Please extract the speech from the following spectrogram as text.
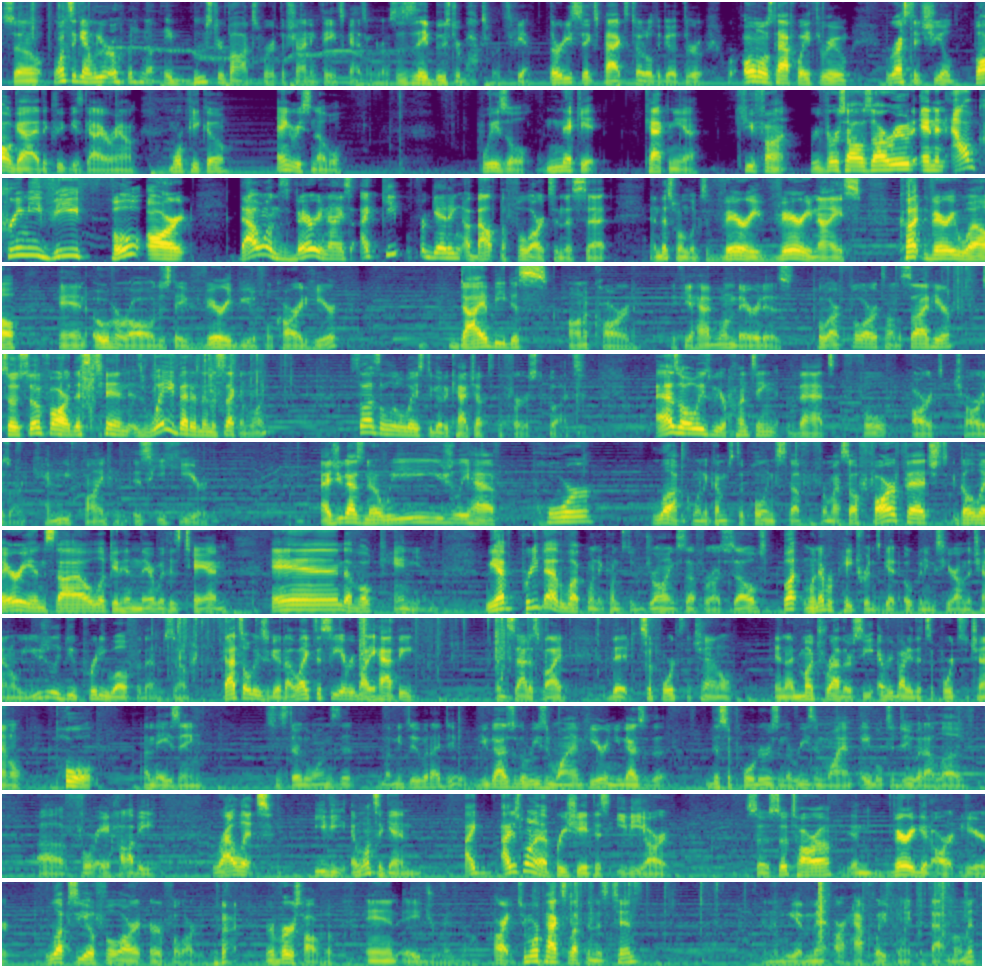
So, once again, we are opening up a booster box worth of Shining Fates, guys and girls. This is a booster box worth. We have 36 packs total to go through. We're almost halfway through. Rusted Shield, Ball Guy, the creepiest guy around. Morpeko, Angry Snubbull, Weasel, Nickit, Cacnea, Cufant, Reverse Zarude, and an Alcremie V full art that one's very nice. I keep forgetting about the full arts in this set. And this one looks very, very nice. Cut very well. And overall, just a very beautiful card here. Diabetes on a card. If you had one, there it is. Pull our full arts on the side here. So, so far, this tin is way better than the second one. Still has a little ways to go to catch up to the first, but... As always, we are hunting that full art Charizard. Can we find him? Is he here? As you guys know, we usually have poor luck when it comes to pulling stuff for myself. Farfetch'd Galarian style. Look at him there with his tan. And a Volcanion. We have pretty bad luck when it comes to drawing stuff for ourselves, but whenever patrons get openings here on the channel, we usually do pretty well for them, so that's always good. I like to see everybody happy and satisfied that supports the channel, and I'd much rather see everybody that supports the channel pull amazing, since they're the ones that let me do what I do. You guys are the reason why I'm here, and you guys are the, the supporters and the reason why I'm able to do what I love uh, for a hobby. Rowlet, Eevee, and once again, I, I just want to appreciate this Eevee art. So Sotara, and very good art here. Luxio full art, or full art, reverse hollow, and a Drednaw. All right, two more packs left in this tin. And then we have met our halfway point at that moment.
